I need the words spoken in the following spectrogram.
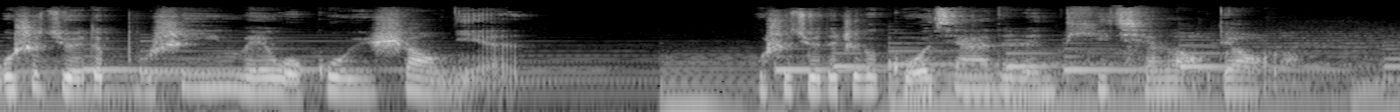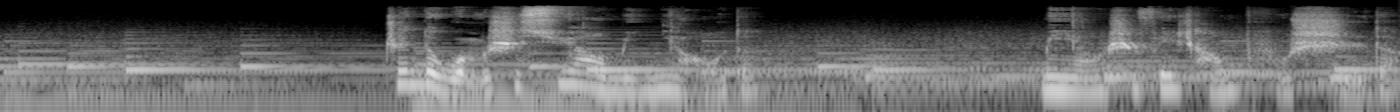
我是觉得不是因为我过于少年，我是觉得这个国家的人提前老掉了。真的，我们是需要民谣的。民谣是非常朴实的，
